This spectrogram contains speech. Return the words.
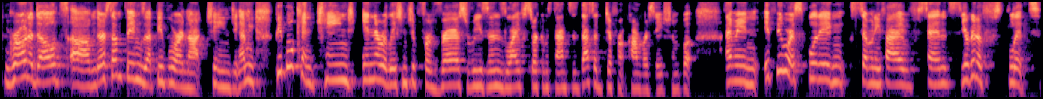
grown adults um, there's some things that people are not changing i mean people can change in a relationship for various reasons life circumstances that's a different conversation but i mean if you were splitting 75 cents you're going to split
